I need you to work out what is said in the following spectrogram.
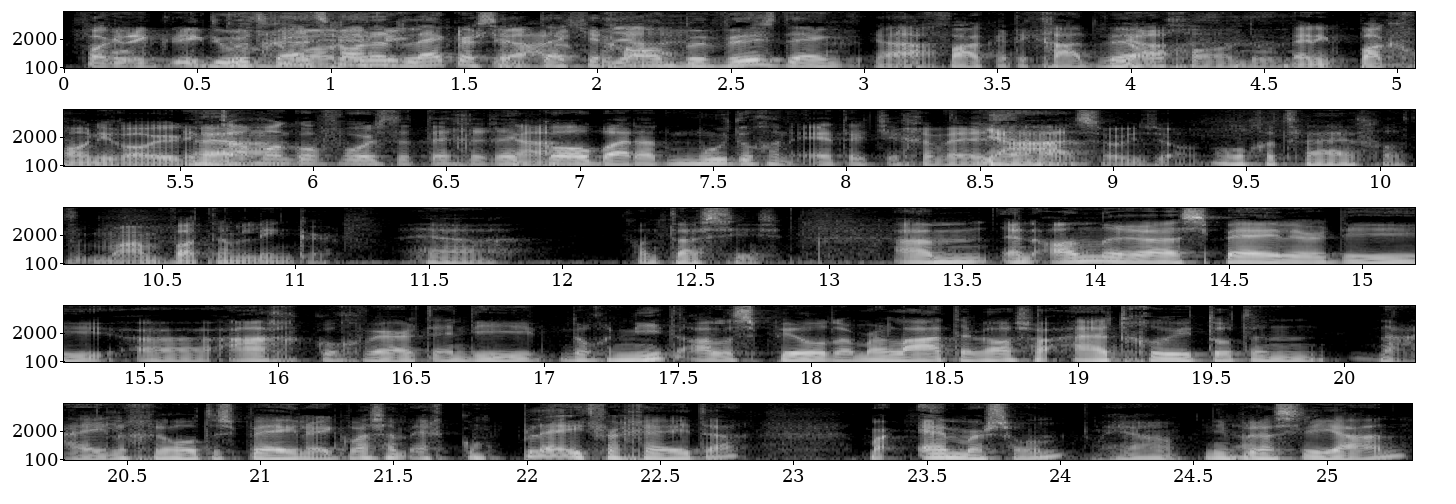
fuck it, ik, ik, doe het Dat gewoon. is gewoon het lekkerste. Ja, dat je ja. gewoon bewust denkt, Ja. ah, fuck it, ik ga het wel Ja. gewoon doen. En ik pak gewoon die rode. Ik Ja, kan me ook wel voorstellen tegen Recoba, dat moet toch een ettertje geweest zijn. sowieso. Ongetwijfeld. Maar wat een linker. Ja, fantastisch. Um, een andere speler die uh, aangekocht werd en die nog niet alles speelde, maar later wel zou uitgroeien tot een nou, hele grote speler. Ik was hem echt compleet vergeten. Maar Emerson, Ja. die Braziliaan,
